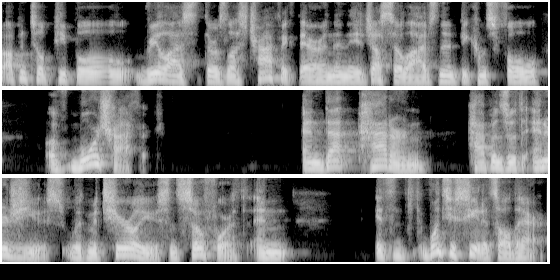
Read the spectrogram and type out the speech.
up until people realized that there was less traffic there and then they adjust their lives and then it becomes full of more traffic. And that pattern happens with energy use, with material use, and so forth. And it's once you see it, it's all there.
